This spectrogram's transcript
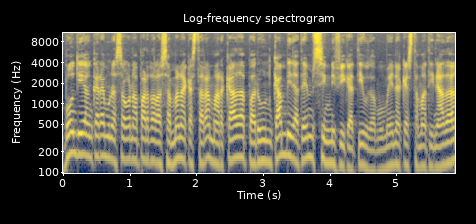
Bon dia, encara en una segona part de la setmana que estarà marcada per un canvi de temps significatiu. De moment, aquesta matinada,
